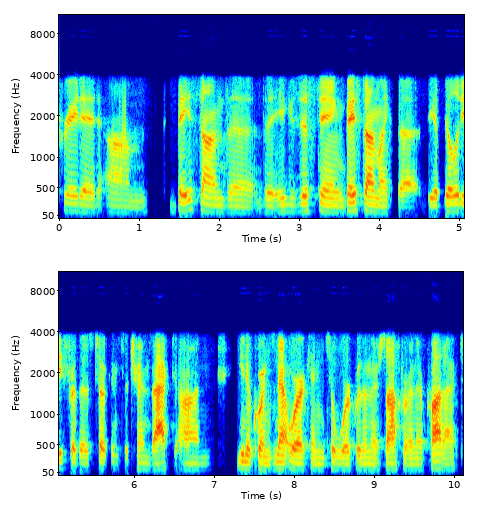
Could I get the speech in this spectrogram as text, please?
created um, based on the the existing, based on like the the ability for those tokens to transact on Unikrn's network and to work within their software and their product.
